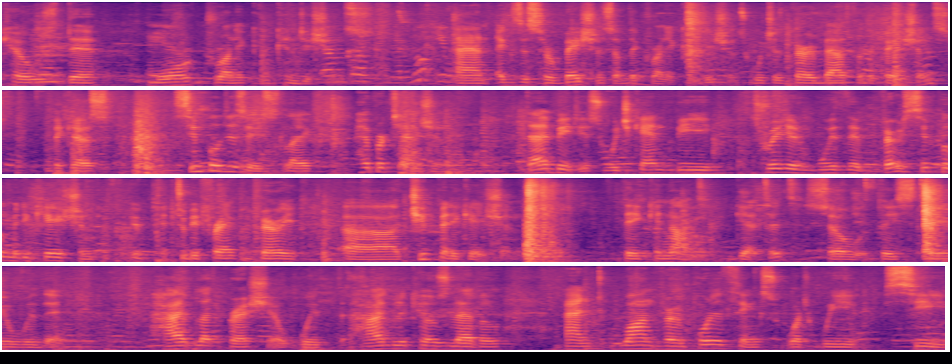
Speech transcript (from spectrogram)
cause the more chronic conditions and exacerbations of the chronic conditions, which is very bad for the patients because simple disease like hypertension, diabetes, which can be treated with a very simple medication, to be frank, very uh, cheap medication, they cannot get it, so they stay with a high blood pressure, with high glucose level, and one very important thing what we see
